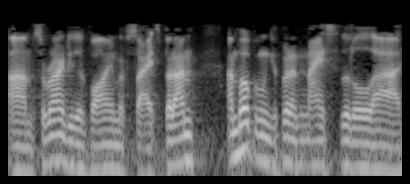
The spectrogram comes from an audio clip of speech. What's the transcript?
Um, so we're not going to do the volume of sites. But I'm I'm hoping we can put a nice little uh,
